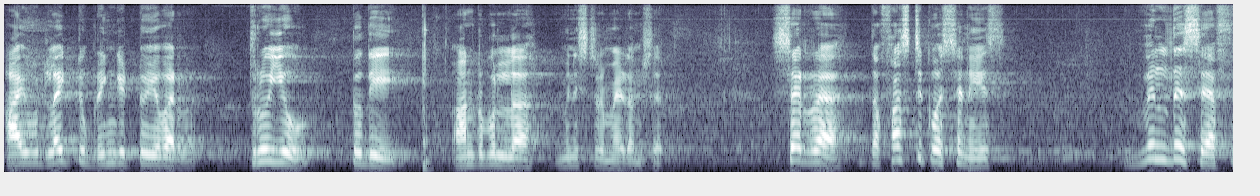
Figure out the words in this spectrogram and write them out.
I would like to bring it to your, through you, to the Honorable uh, Minister, Madam, sir. Sir, uh, the first question is, will this, F,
